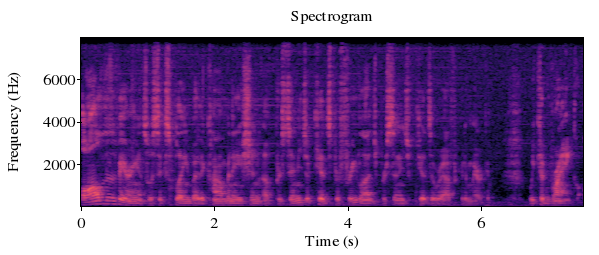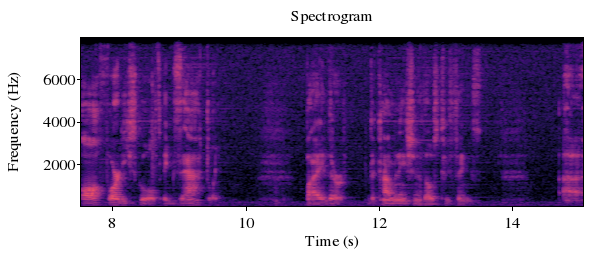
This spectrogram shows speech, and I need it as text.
All of the variance was explained by the combination of percentage of kids for free lunch, percentage of kids that were African American. We could rank all 40 schools exactly by their the combination of those two things. Uh,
